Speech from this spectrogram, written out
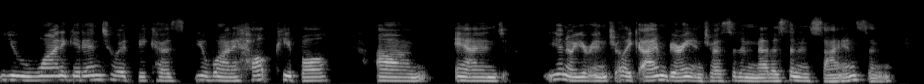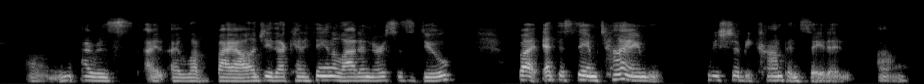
you want to get into it because you want to help people. Um, and, you know, you're in, like, I'm very interested in medicine and science. And um, I was, I, I love biology, that kind of thing. And a lot of nurses do. But at the same time, we should be compensated um,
